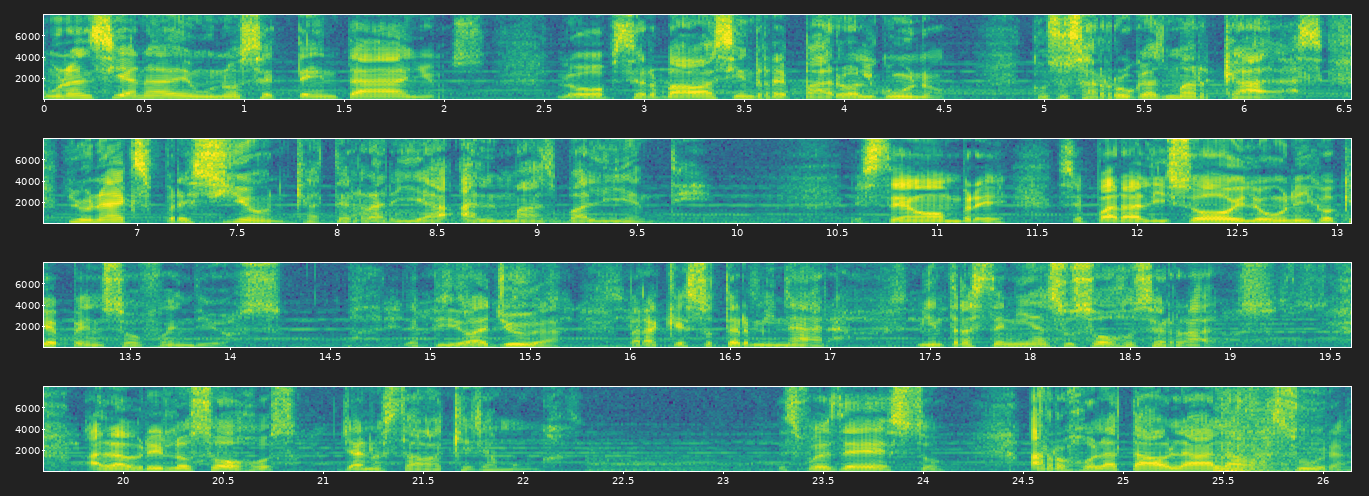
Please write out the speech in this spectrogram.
Una anciana de unos 70 años lo observaba sin reparo alguno, con sus arrugas marcadas y una expresión que aterraría al más valiente. Este hombre se paralizó y lo único que pensó fue en Dios. Le pidió ayuda para que esto terminara, mientras tenía sus ojos cerrados. Al abrir los ojos, ya no estaba aquella monja. Después de esto, arrojó la tabla a la basura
